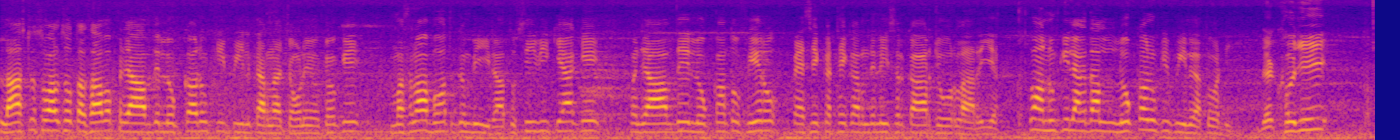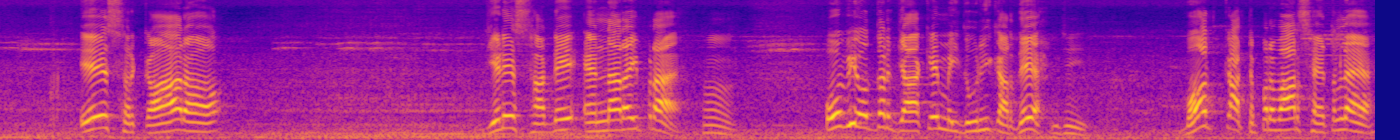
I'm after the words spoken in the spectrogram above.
ਲਾਸਟ ਸਵਾਲ ਸੋਤਾ ਸਾਹਿਬ ਪੰਜਾਬ ਦੇ ਲੋਕਾਂ ਨੂੰ ਕੀ ਅਪੀਲ ਕਰਨਾ ਚਾਹੁੰਦੇ ਹੋ? ਕਿਉਂਕਿ ਮਸਲਾ ਬਹੁਤ ਗੰਭੀਰ ਆ। ਤੁਸੀਂ ਵੀ ਕਿਹਾ ਕਿ ਪੰਜਾਬ ਦੇ ਲੋਕਾਂ ਤੋਂ ਫਿਰ ਪੈਸੇ ਇਕੱਠੇ ਕਰਨ ਦੇ ਲਈ ਸਰਕਾਰ ਜ਼ੋਰ ਲਾ ਰਹੀ ਆ ਤੁਹਾਨੂੰ ਕੀ ਲੱਗਦਾ? ਲੋਕਾਂ ਨੂੰ ਕੀ ਅਪੀਲ ਆ ਤੁਹਾਡੀ? ਦੇਖੋ ਜੀ ਇਹ ਸਰਕਾਰ ਜਿਹੜੇ ਸਾਡੇ ਐਨ ਆਰ ਆਈ ਭਰਾ ਹੈ, ਹੂੰ। ਉਹ ਵੀ ਉਧਰ ਜਾ ਕੇ ਮਜ਼ਦੂਰੀ ਕਰਦੇ ਆ। ਜੀ। ਬਹੁਤ ਘੱਟ ਪਰਿਵਾਰ ਸੈਟਲ ਹੈ।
